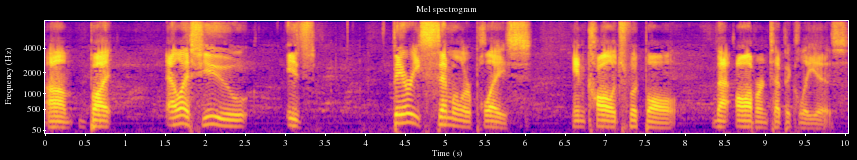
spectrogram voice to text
um, but LSU is very similar place in college football that Auburn typically is.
